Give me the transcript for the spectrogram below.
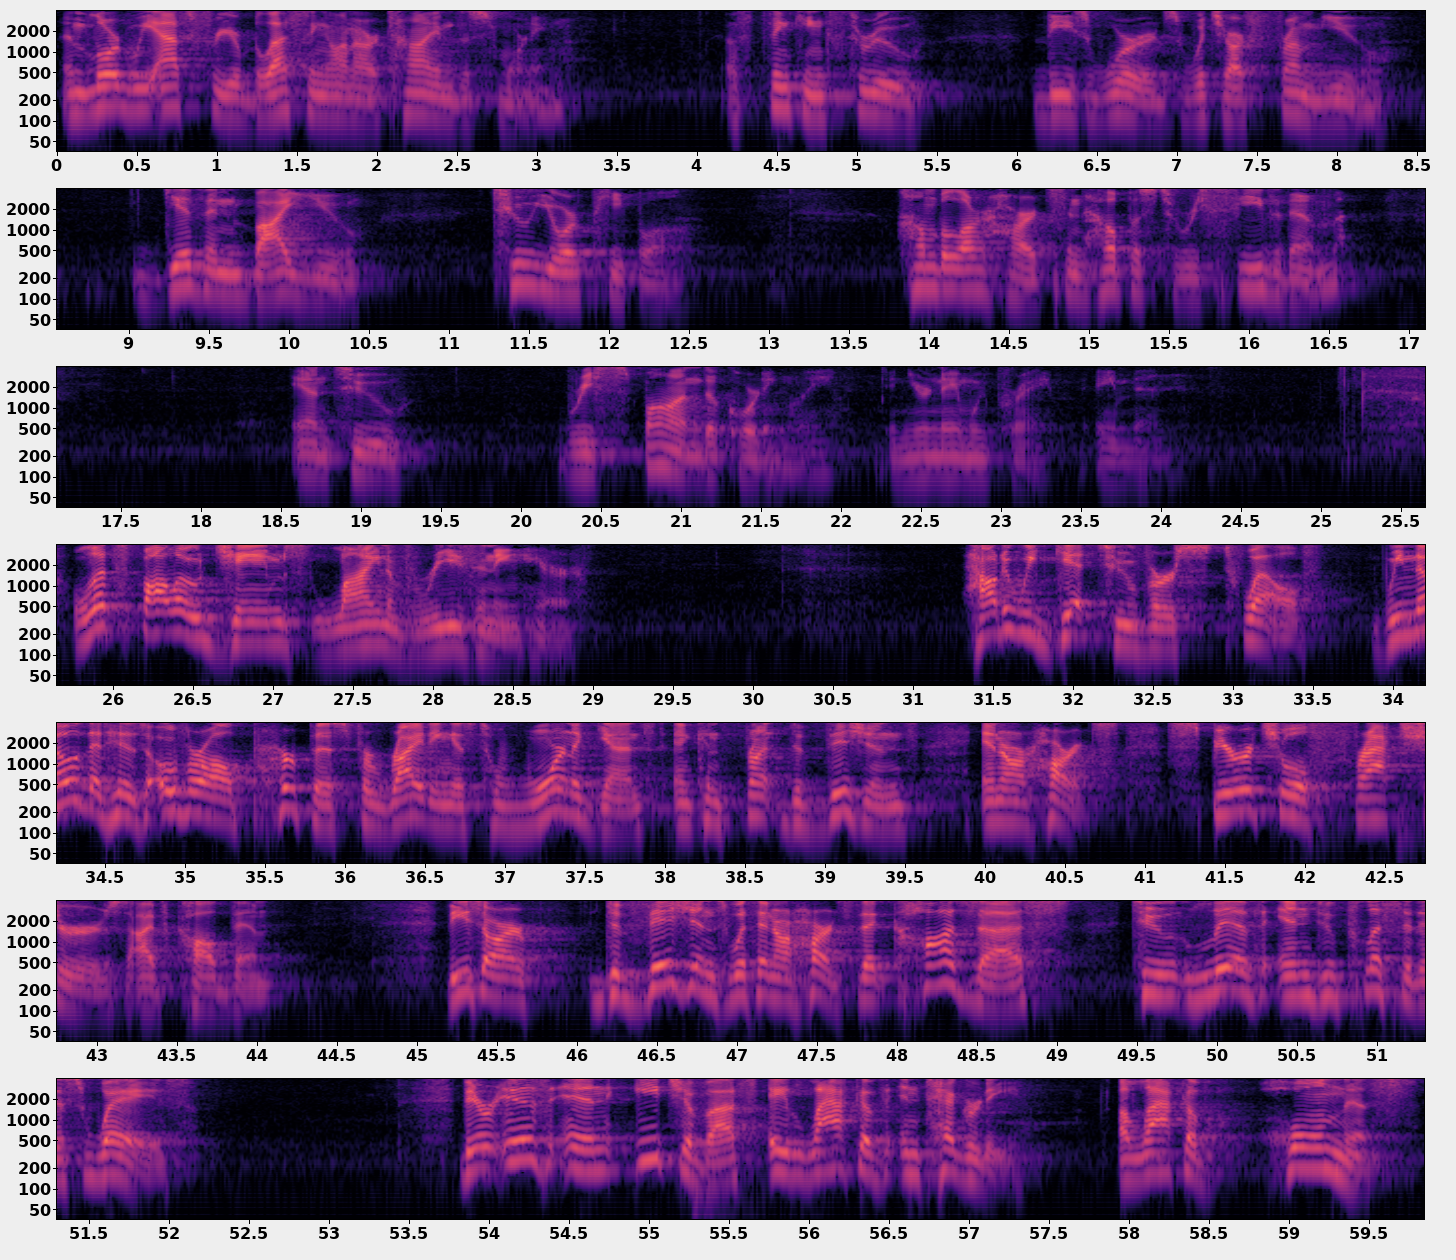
And Lord, we ask for your blessing on our time this morning of thinking through these words, which are from you, given by you to your people. Humble our hearts and help us to receive them and to respond accordingly. In your name we pray. Amen. Well, let's follow James' line of reasoning here. How do we get to verse 12? We know that his overall purpose for writing is to warn against and confront divisions in our hearts, spiritual fractures, I've called them. These are divisions within our hearts that cause us to live in duplicitous ways. There is in each of us a lack of integrity, a lack of wholeness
